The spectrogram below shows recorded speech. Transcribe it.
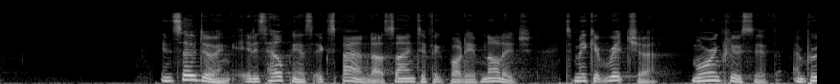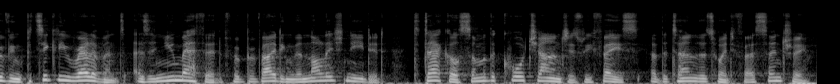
In so doing, it is helping us expand our scientific body of knowledge to make it richer, more inclusive, and proving particularly relevant as a new method for providing the knowledge needed to tackle some of the core challenges we face at the turn of the 21st century.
